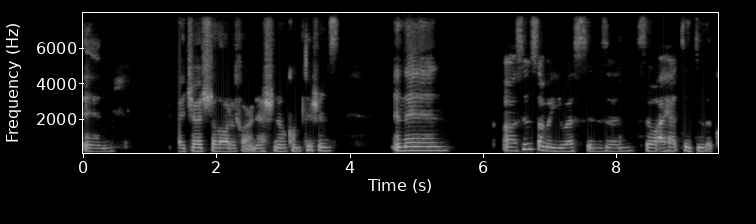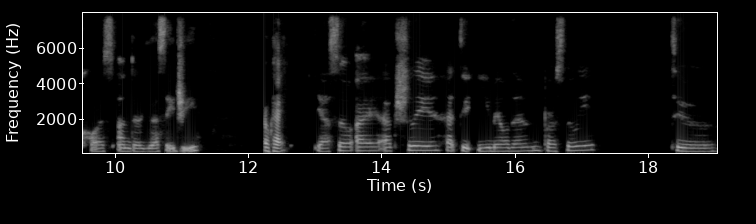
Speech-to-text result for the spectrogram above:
and I judged a lot of our national competitions. And then, uh, since I'm a U.S. citizen, so I had to do the course under USAG. Okay. Yeah, so I actually had to email them personally to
